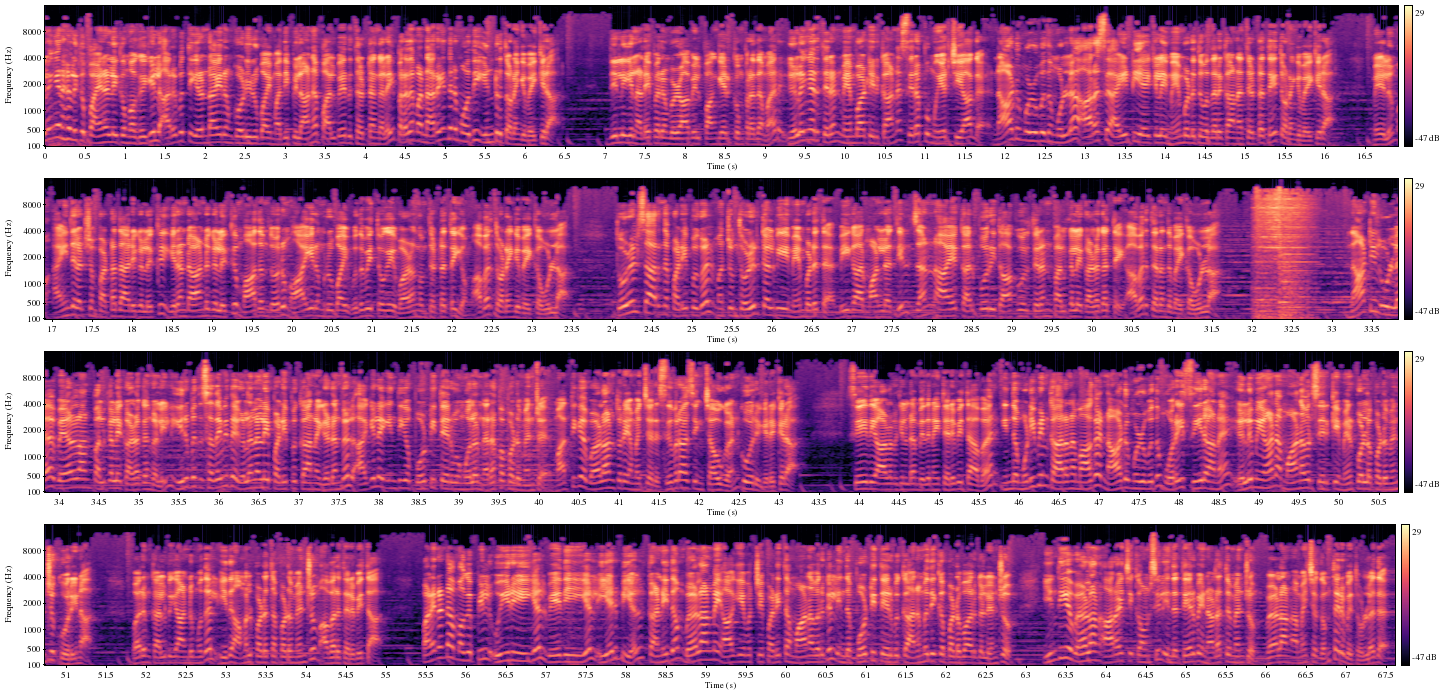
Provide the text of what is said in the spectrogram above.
இளைஞர்களுக்கு பயனளிக்கும் வகையில் அறுபத்தி இரண்டாயிரம் கோடி ரூபாய் மதிப்பிலான பல்வேறு திட்டங்களை பிரதமர் நரேந்திர மோடி இன்று தொடங்கி வைக்கிறார். தில்லியில் நடைபெறும் விழாவில் பங்கேற்கும் பிரதமர் இளைஞர் திறன் மேம்பாட்டிற்கான சிறப்பு முயற்சியாக நாடு முழுவதும் உள்ள அரசு ஐடிஐக்களை மேம்படுத்துவதற்கான திட்டத்தை தொடங்கி வைக்கிறார். மேலும் ஐந்து லட்சம் பட்டதாரிகளுக்கு இரண்டு ஆண்டுகளுக்கு மாதந்தோறும் ஆயிரம் ரூபாய் உதவித்தொகை வழங்கும் திட்டத்தையும் அவர் தொடங்கி வைக்க உள்ளார். தொழில் சார்ந்த படிப்புகள் மற்றும் தொழிற்கல்வியை மேம்படுத்த பீகார் மாநிலத்தில் ஜன் நாயக் கர்பூரி தாக்கூர் திறன் பல்கலைக்கழகத்தை அவர் திறந்து வைக்க உள்ளார். நாட்டில் உள்ள வேளாண் பல்கலைக்கழகங்களில் இருபது சதவீத இளநிலை படிப்புக்கான இடங்கள் அகில இந்திய போட்டித் தேர்வு மூலம் நிரப்பப்படும் என்று மத்திய வேளாண் துறை அமைச்சர் சிவராஜ் சிங் சௌகன் கூறியிருக்கிறார் செய்தியாளர்களிடம் இதனை தெரிவித்த அவர் இந்த முடிவின் காரணமாக நாடு முழுவதும் ஒரே சீரான எளிமையான மாணவர் சேர்க்கை மேற்கொள்ளப்படும் என்று கூறினார். வரும் கல்வியாண்டு முதல் இது அமல்படுத்தப்படும் என்றும் அவர் தெரிவித்தார். பனிரெண்டாம் வகுப்பில் உயிரியல் வேதியியல் இயற்பியல் கணிதம் வேளாண்மை ஆகியவற்றை படித்த மாணவர்கள் இந்த போட்டித் தேர்வுக்கு அனுமதிக்கப்படுவார்கள் என்றும் இந்திய வேளாண் ஆராய்ச்சி கவுன்சில் இந்த தேர்வை நடத்தும் என்றும் வேளாண் அமைச்சகம் தெரிவித்துள்ளது.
